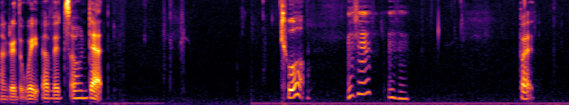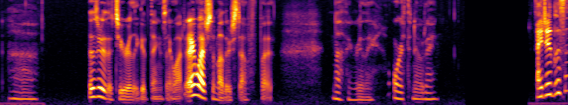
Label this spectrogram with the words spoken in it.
under the weight of its own debt. Cool. Mhm. Mhm. But uh, those are the two really good things I watched. I watched some other stuff, but nothing really worth noting. I did listen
